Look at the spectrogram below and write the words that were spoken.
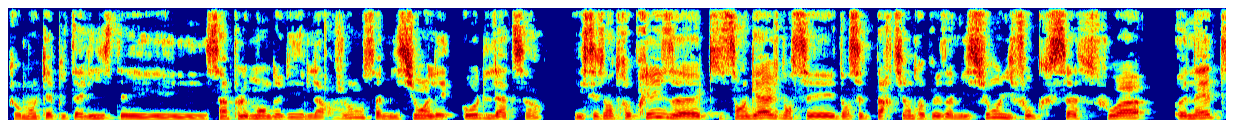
purement capitaliste et simplement de gagner de l'argent. Sa mission, elle est au-delà de ça. Et ces entreprises qui s'engagent dans ces dans cette partie entreprise à mission, il faut que ça soit honnête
